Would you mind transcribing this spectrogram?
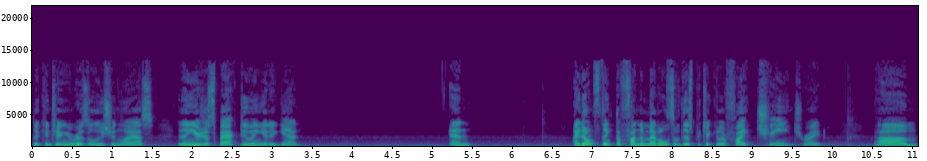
the continuing resolution lasts, then you're just back doing it again. And I don't think the fundamentals of this particular fight change, right? Um,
